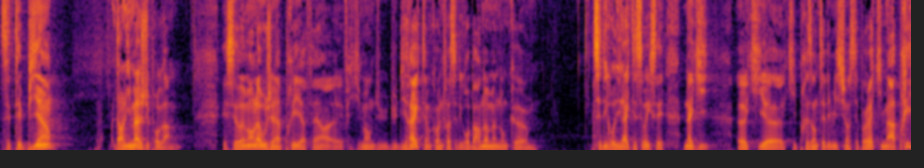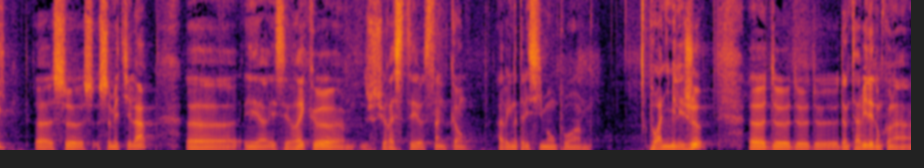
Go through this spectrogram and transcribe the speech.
c'était bien dans l'image du programme. Et c'est vraiment là où j'ai appris à faire effectivement du, direct. Et encore une fois, c'est des gros barnums, hein, donc c'est des gros directs. Et c'est vrai que c'est Nagui qui, présentait l'émission à cette époque-là qui m'a appris ce métier-là. Euh, euh, et, c'est vrai que euh, je suis resté 5 ans avec Nathalie Simon pour, pour animer les jeux d'Interville. Et donc on a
